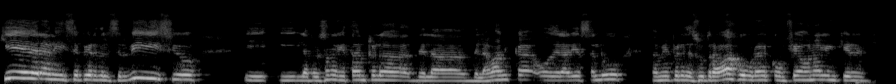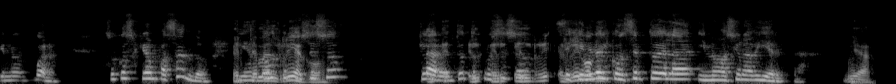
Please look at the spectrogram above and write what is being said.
quiebran y se pierde el servicio. Y, y la persona que está dentro de la, de, la, de la banca o del área de salud también pierde su trabajo por haber confiado en alguien que, que no. Bueno, son cosas que van pasando. El y en tema del estos riesgo. procesos, claro, El- en todos el- estos el- el se genera que- el concepto de la innovación abierta. Ya.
